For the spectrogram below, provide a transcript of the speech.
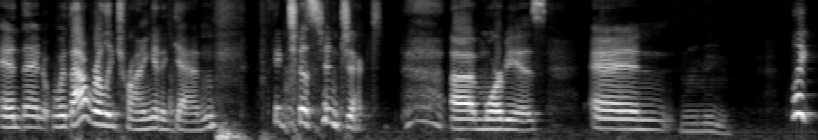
and then without really trying it again, they just inject uh, Morbius and what do you mean? like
